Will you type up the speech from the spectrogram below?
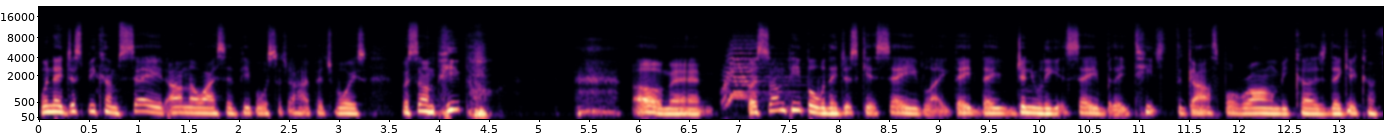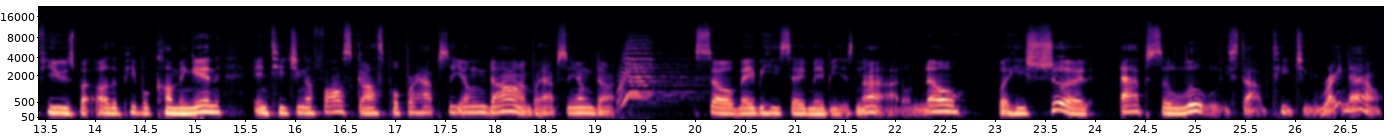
when they just become saved, I don't know why I said people with such a high pitched voice, but some people, oh man, but some people when they just get saved, like they they genuinely get saved, but they teach the gospel wrong because they get confused by other people coming in and teaching a false gospel. Perhaps a young Don, perhaps a young Don. So maybe he's saved, maybe he's not. I don't know, but he should absolutely stop teaching right now.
